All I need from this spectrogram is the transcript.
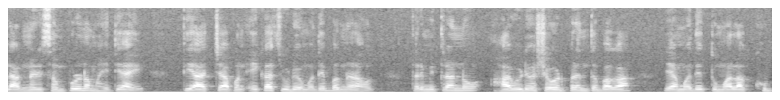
लागणारी संपूर्ण माहिती आहे ती आजच्या आपण एकाच व्हिडिओमध्ये बघणार आहोत. तर मित्रांनो हा व्हिडिओ शेवटपर्यंत बघा. यामध्ये तुम्हाला खूप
